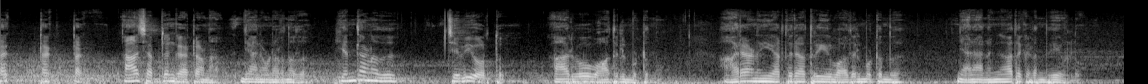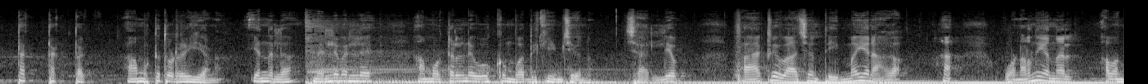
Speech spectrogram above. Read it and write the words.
ടക് ടക് ടക്. ആ ശബ്ദം കേട്ടാണ് ഞാൻ ഉണർന്നത്. എന്താണത്? ചെവി ഓർത്തു. ആരോ വാതിൽ മുട്ടുന്നു. ആരാണ് ഈ അർദ്ധരാത്രിയിൽ വാതിൽ മുട്ടുന്നത്? ഞാൻ അനങ്ങാതെ കിടന്നതേ ഉള്ളൂ. ടക് ടക് ടക് ആ മുട്ട് തുടരുകയാണ്. എന്നല്ല മെല്ലെ മെല്ലെ ആ മുട്ടലിന്റെ ഊക്കും വർദ്ധിക്കുകയും ചെയ്യുന്നു. ശല്യം. ഫാക്ടറി വാച്ചും തിമ്മയ്യനാകാം ഉണർന്നു എന്നാൽ അവൻ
